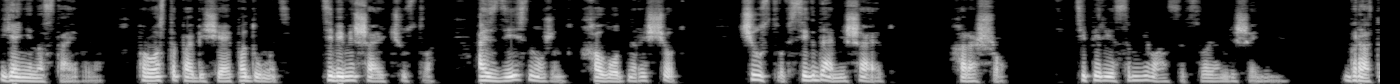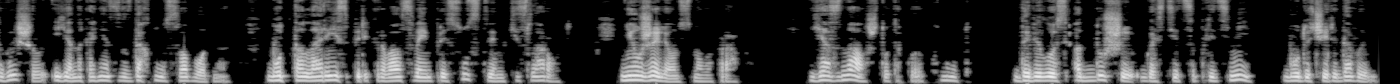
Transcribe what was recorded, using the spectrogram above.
Я не настаиваю. Просто пообещай подумать. Тебе мешают чувства. А здесь нужен холодный расчет. Чувства всегда мешают. Хорошо. Теперь я сомневался в своем решении. Брат вышел, и я, наконец, вздохнул свободно, будто Ларис перекрывал своим присутствием кислород. Неужели он снова прав? Я знал, что такое кнут. Довелось от души угоститься плетьми, будучи рядовым.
